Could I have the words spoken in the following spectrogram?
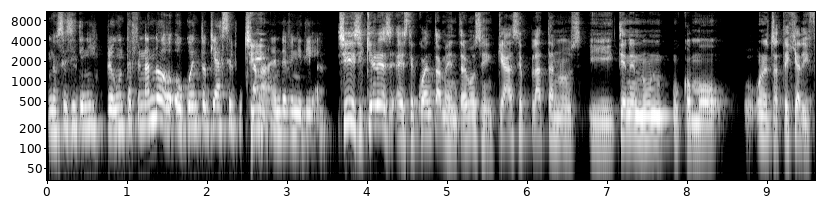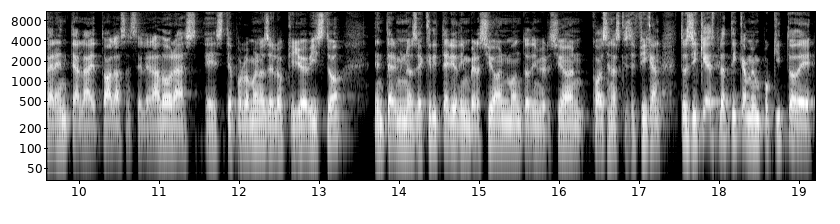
no sé si tenéis preguntas, Fernando, o, cuento qué hace el programa, en definitiva. Sí, si quieres, este, cuéntame, entremos en qué hace Platanus y tienen un como una estrategia diferente a la de todas las aceleradoras, este, por lo menos de lo que yo he visto, en términos de criterio de inversión, monto de inversión, cosas en las que se fijan. Entonces, si quieres, platícame un poquito de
